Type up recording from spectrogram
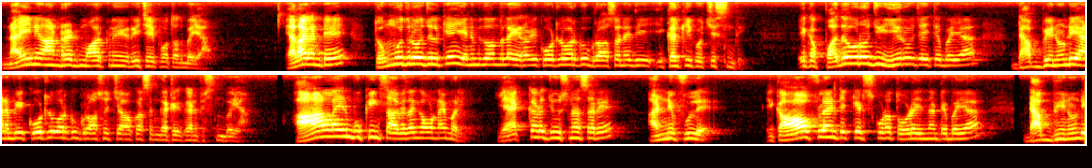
నైన్ హండ్రెడ్ మార్క్ని రీచ్ అయిపోతుంది భయ్య. ఎలాగంటే తొమ్మిది రోజులకే ఎనిమిది వందల ఇరవై కోట్ల వరకు గ్రాస్ అనేది ఇక్కడికి వచ్చేసింది. ఇక పదవ రోజు ఈ రోజు అయితే భయ్య డెబ్బై నుండి ఎనభై కోట్ల వరకు గ్రాస్ వచ్చే అవకాశం గట్టిగా కనిపిస్తుంది భయ్య. ఆన్లైన్ బుకింగ్స్ ఆ విధంగా ఉన్నాయి మరి. ఎక్కడ చూసినా సరే అన్ని ఫుల్లే ఇక ఆఫ్లైన్ టికెట్స్ కూడా తోడైందంటే భయ్య డెబ్బై నుండి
